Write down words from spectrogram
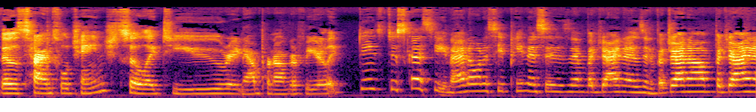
those times will change so like to you right now pornography you're like it's disgusting i don't want to see penises and vaginas and vagina on vagina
